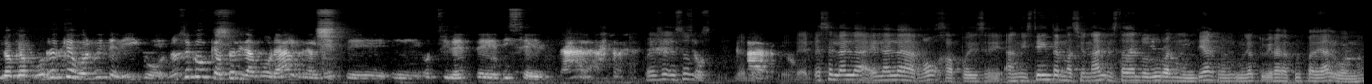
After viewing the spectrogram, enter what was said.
Lo que ocurre es que vuelvo y te digo, no sé con qué autoridad moral realmente eh, Occidente dice nada. Pues eso es, el ala, el ala roja, pues eh, Amnistía Internacional está dando duro al Mundial, como si el Mundial tuviera la culpa de algo, ¿no?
